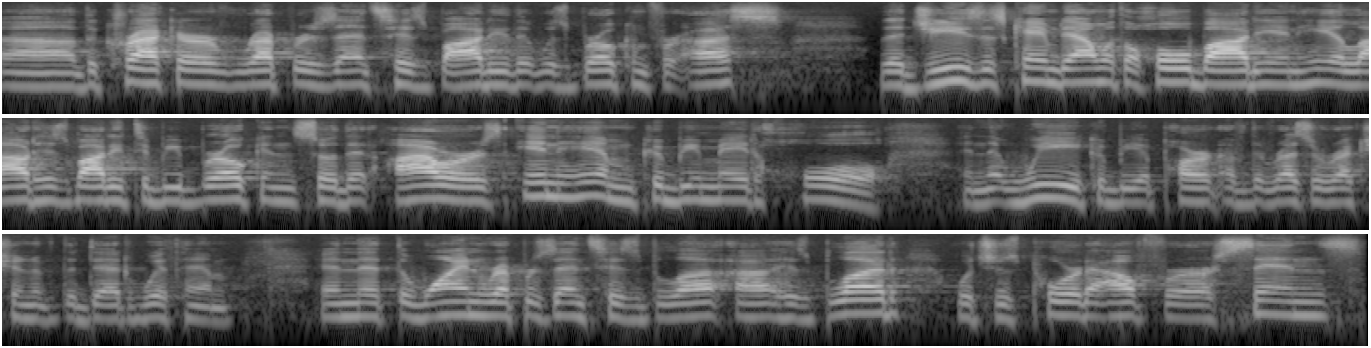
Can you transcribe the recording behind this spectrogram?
Uh, the cracker represents his body that was broken for us. That Jesus came down with a whole body and he allowed his body to be broken so that ours in him could be made whole and that we could be a part of the resurrection of the dead with him. And that the wine represents his blood, uh, his blood which is poured out for our sins,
